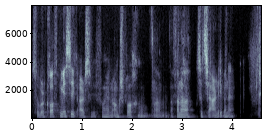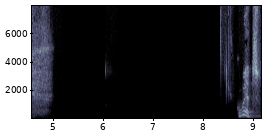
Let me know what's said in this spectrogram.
Sowohl kraftmäßig als wie vorhin angesprochen, ähm, auf einer sozialen Ebene. Gut.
